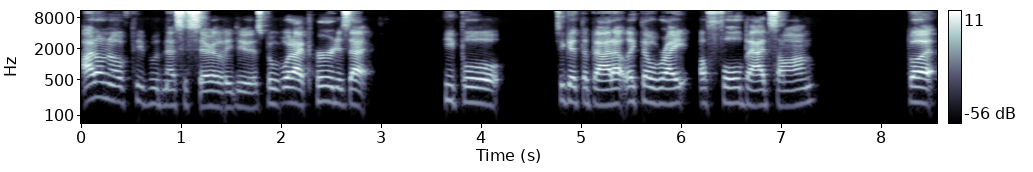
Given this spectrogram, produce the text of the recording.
I don't know if people would necessarily do this, but what I've heard is that people to get the bad out like they'll write a full bad song. But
